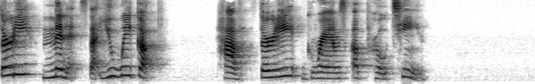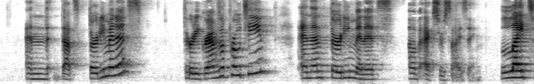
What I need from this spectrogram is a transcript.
30 minutes that you wake up, have 30 grams of protein and that's 30 minutes, 30 grams of protein, and then 30 minutes of exercising, light,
